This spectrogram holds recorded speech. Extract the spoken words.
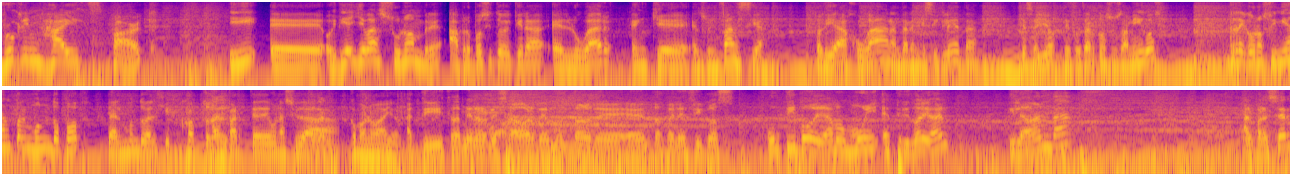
Brooklyn Heights Park Y eh, hoy día lleva su nombre a propósito de que era el lugar en que en su infancia solía jugar, andar en bicicleta, qué sé yo, disfrutar con sus amigos. Reconocimiento al mundo pop y al mundo del hip hop Total. por parte de una ciudad Total. como Nueva York. Activista, también organizador de un montón de eventos benéficos. Un tipo, digamos, muy espiritual, Iván. Y la banda, al parecer,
